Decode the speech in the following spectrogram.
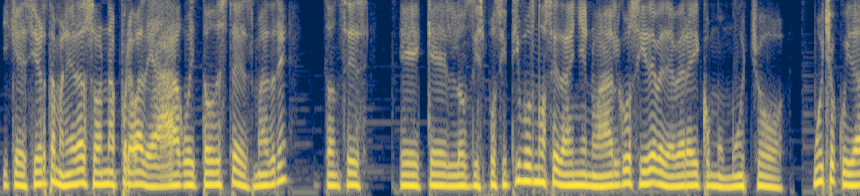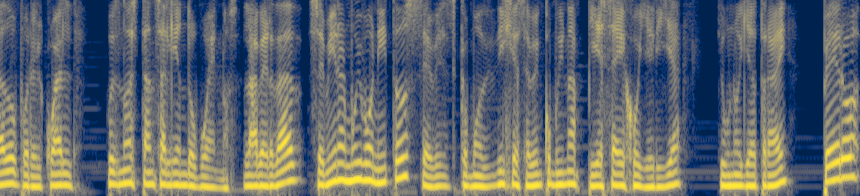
y que de cierta manera son a prueba de agua y todo este desmadre. Entonces, eh, que los dispositivos no se dañen o algo, sí debe de haber ahí como mucho, mucho cuidado por el cual pues no están saliendo buenos. La verdad, se miran muy bonitos, se como dije, se ven como una pieza de joyería que uno ya trae, pero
